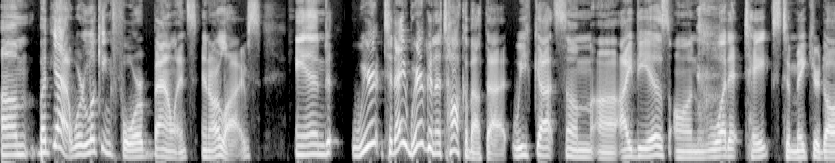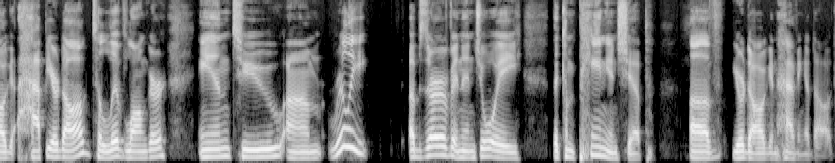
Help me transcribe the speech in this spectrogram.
Um, but yeah, we're looking for balance in our lives. And we're today we're going to talk about that. We've got some uh, ideas on what it takes to make your dog a happier dog, to live longer, and to um, really observe and enjoy the companionship of your dog and having a dog.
